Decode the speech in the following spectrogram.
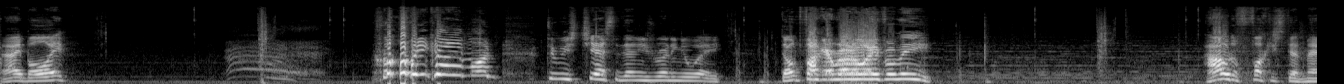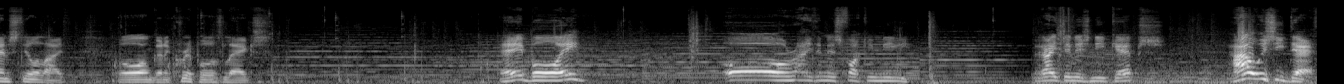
Hey, boy. oh, he got him on to his chest and then he's running away. Don't fucking run away from me! How the fuck is that man still alive? Oh, I'm gonna cripple his legs. Hey, boy. Oh, right in his fucking knee. Right in his kneecaps. How is he dead?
